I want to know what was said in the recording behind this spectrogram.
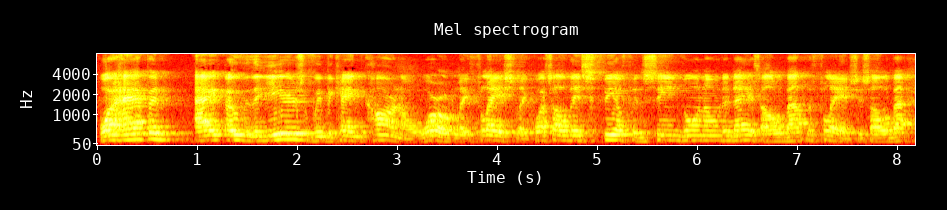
What happened? I, over the years, we became carnal, worldly, fleshly. What's all this filth and sin going on today? It's all about the flesh. It's all about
